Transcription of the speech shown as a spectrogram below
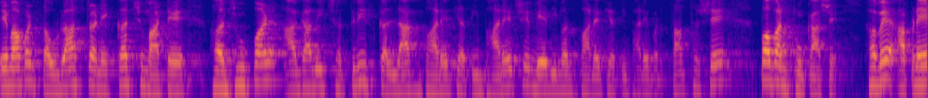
એમાં પણ સૌરાષ્ટ્ર અને કચ્છ માટે હજુ પણ આગામી છત્રીસ કલાક ભારેથી અતિ ભારે છે. બે દિવસ ભારેથી અતિ ભારે વરસાદ થશે. પવન ફૂંકાશે. હવે આપણે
